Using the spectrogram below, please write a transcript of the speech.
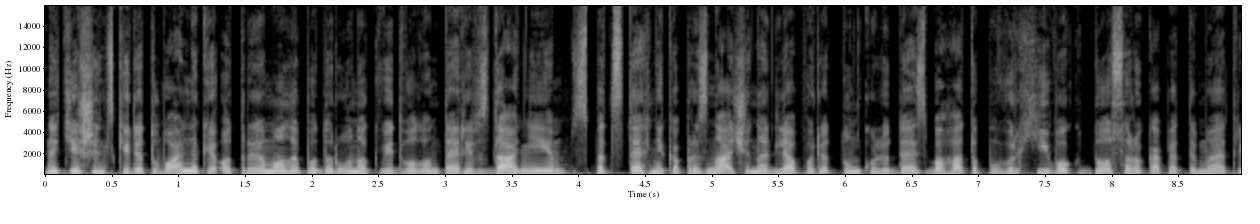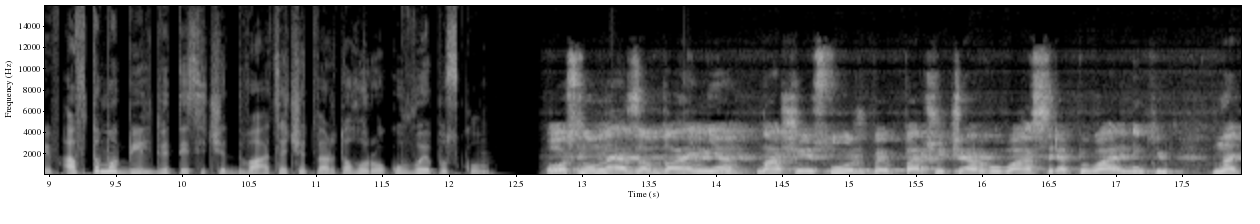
Нетішинські рятувальники отримали подарунок від волонтерів з Данії. Спецтехніка призначена для порятунку людей з багатоповерхівок до 45 метрів. Автомобіль 2024 року випуску. Основне завдання нашої служби, в першу чергу вас, рятувальників, на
